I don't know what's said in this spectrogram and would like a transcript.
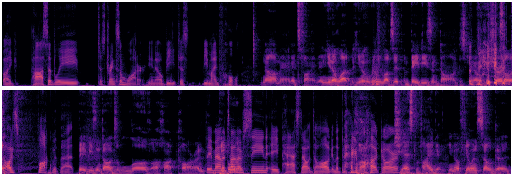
like possibly just drink some water. You know, be just be mindful. Nah, man, it's fine. And you know what? You know who really loves it? Babies and dogs. You know, be sure to, Dogs fuck with that. babies and dogs love a hot car. And The amount of time I've seen a passed out dog in the back of a hot car, just vibing, you know, feeling so good.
